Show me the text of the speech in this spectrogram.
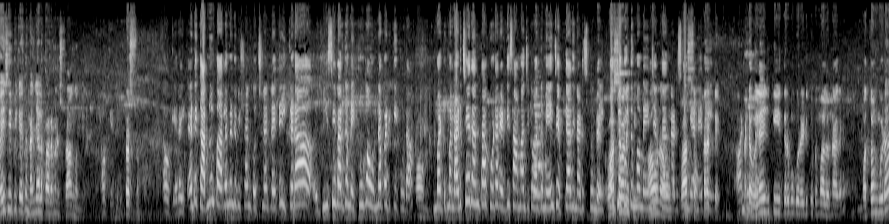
వైసీపీకి అయితే నంద్యాల పార్లమెంట్ స్ట్రాంగ్ ఉంది. ఓకే. ప్రస్తుతం. ఓకే రైట్ అంటే కర్నూలు పార్లమెంట్ విషయానికి వచ్చినట్లయితే ఇక్కడ బీసీ వర్గం ఎక్కువగా ఉన్నప్పటికీ కూడా బట్ మన నడిచేదంతా కూడా రెడ్డి సామాజిక వర్గం ఏం చెప్తే అది నడుస్తుంది? కుటుంబం ఏం చెప్తే అది నడుస్తుంది అనేది అంటే విలేజ్కి ఇద్దరు ముగ్గురు రెడ్డి కుటుంబాలు ఉన్నా కానీ మొత్తం కూడా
